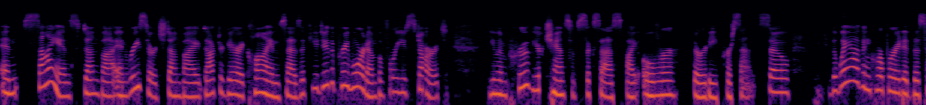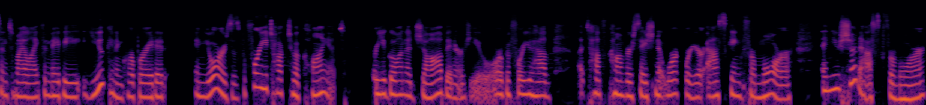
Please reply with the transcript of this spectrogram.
And science done by and research done by Dr. Gary Klein says if you do the pre-mortem before you start, you improve your chance of success by over 30%. So, hmm. the way I've incorporated this into my life, and maybe you can incorporate it in yours is before you talk to a client or you go on a job interview or before you have a tough conversation at work where you're asking for more and you should ask for more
